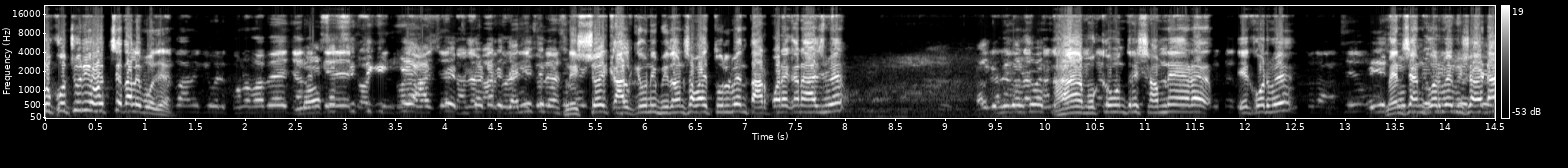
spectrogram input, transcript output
লুকোচুরি হচ্ছে তাহলে বোঝেন? নিশ্চয়ই কালকে উনি বিধানসভায় তুলবেন তারপর এখানে আসবে। হ্যাঁ মুখ্যমন্ত্রীর সামনে এ করবে মেনশন করবে বিষয়টা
